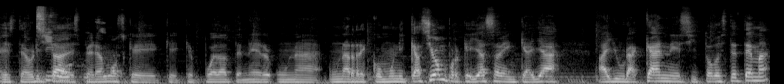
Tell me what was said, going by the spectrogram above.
Este, ahorita esperamos que, pueda tener una, una recomunicación, porque ya saben que allá hay huracanes y todo este tema,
